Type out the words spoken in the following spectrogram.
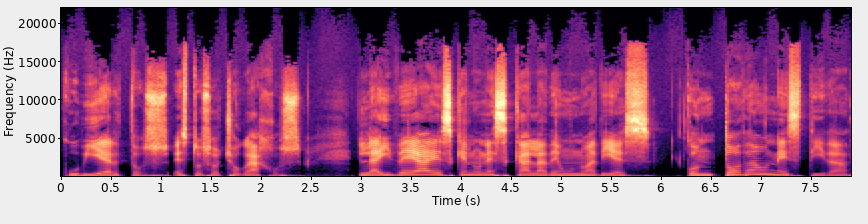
cubiertos estos ocho gajos, la idea es que en una escala de 1 a 10, con toda honestidad,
